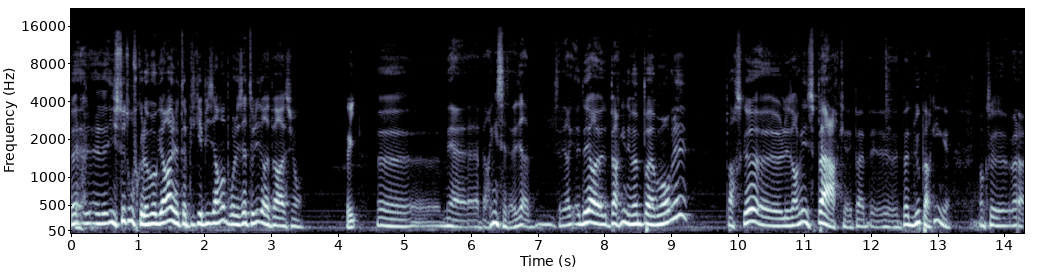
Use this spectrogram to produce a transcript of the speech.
Euh, euh, il se trouve que le mot garage est appliqué bizarrement pour les ateliers de réparation. Euh, mais euh, parking, ça, veut dire. D'ailleurs, parking n'est même pas un mot anglais, parce que euh, les Anglais disent park, et pas, euh, du parking. Donc voilà.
